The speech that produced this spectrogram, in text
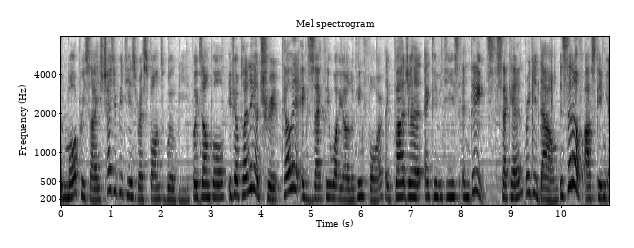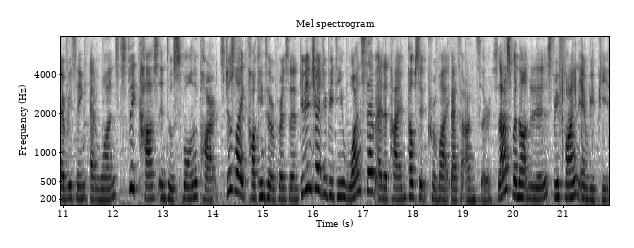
the more precise ChatGPT's response will be. For example, if you're planning a trip, tell it exactly what you are looking for, like budget, activities, and dates. Second, break it down. Instead of asking everything at once, split tasks into smaller parts. Just like talking to a person, giving ChatGPT one step at a time helps it provide better answers. Last but not least, refine and repeat.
